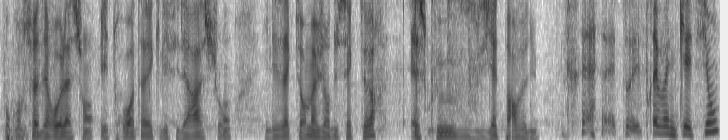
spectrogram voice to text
pour construire des relations étroites avec les fédérations et les acteurs majeurs du secteur. Est-ce que vous y êtes parvenu? Très bonne question.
